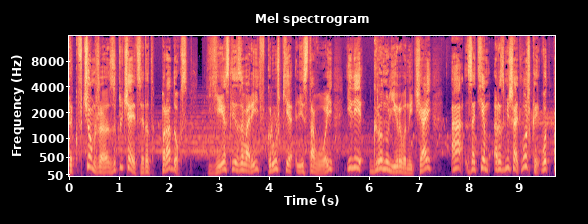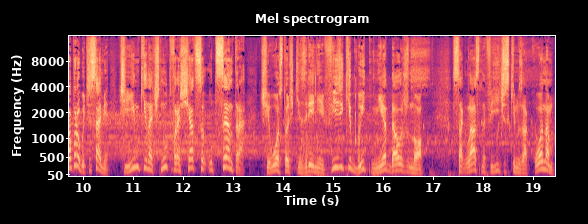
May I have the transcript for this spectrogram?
Так в чем же заключается этот парадокс? Если заварить в кружке листовой или гранулированный чай, а затем размешать ложкой, вот попробуйте сами, чаинки начнут вращаться у центра, чего с точки зрения физики быть не должно. Согласно физическим законам,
